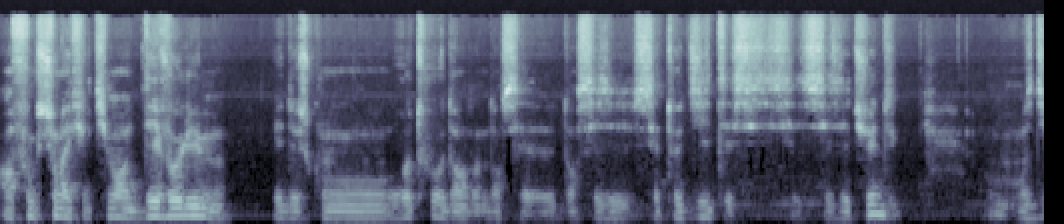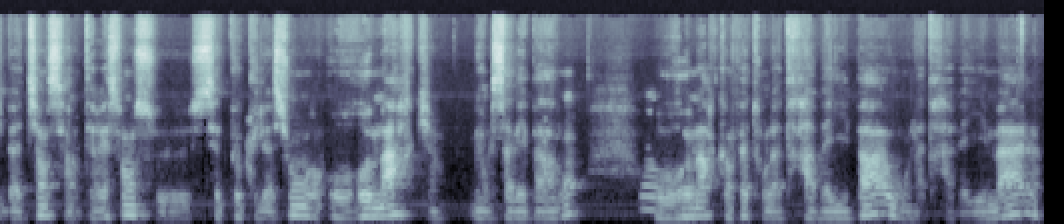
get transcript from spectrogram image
en fonction effectivement des volumes et de ce qu'on retrouve dans, dans, ces, dans ces, cet audit et ces, études, on se dit, bah, tiens, c'est intéressant, cette population, on remarque, mais on ne le savait pas avant, on remarque qu'en fait, on ne la travaillait pas, ou on la travaillait mal,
